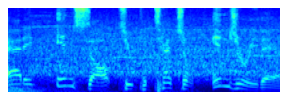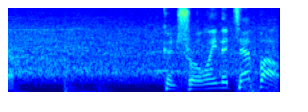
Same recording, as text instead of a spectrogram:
Adding insult to potential injury there. Controlling the tempo.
